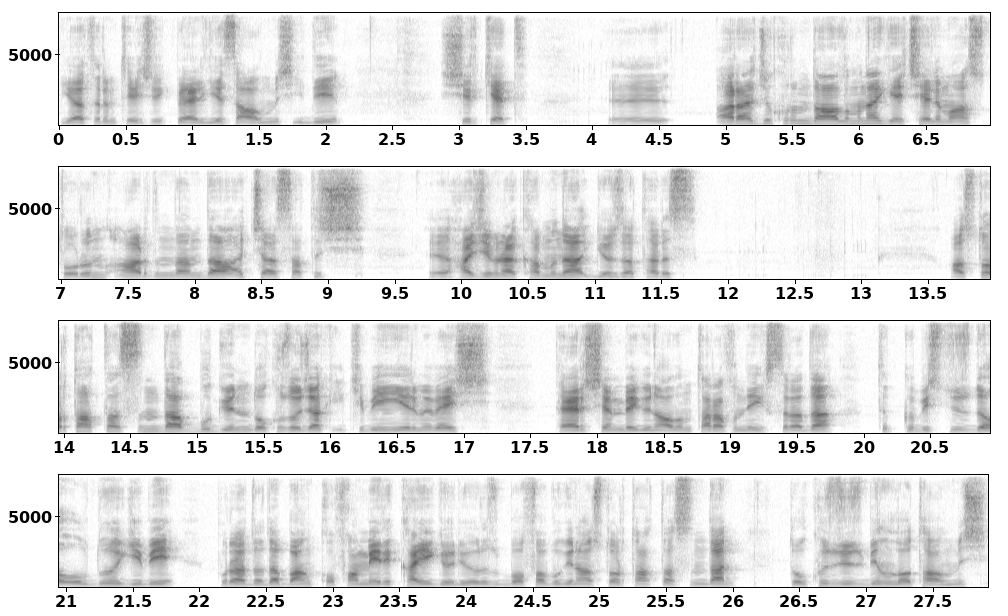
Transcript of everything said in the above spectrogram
yatırım teşvik belgesi almış idi şirket. E, aracı kurum dağılımına geçelim Astor'un. Ardından da açığa satış e, hacim rakamına göz atarız. Astor tahtasında bugün 9 Ocak 2025 Perşembe günü alım tarafında ilk sırada tıpkı BIST olduğu gibi burada da Bank of America'yı görüyoruz. BOFA bugün Astor tahtasından 900 bin lot almış.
